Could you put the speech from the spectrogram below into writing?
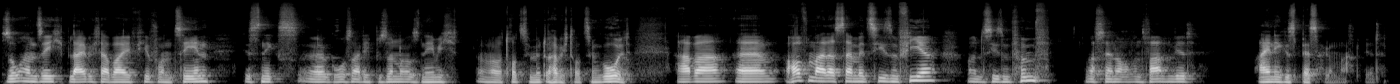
So an sich bleibe ich dabei. 4 von 10 ist nichts äh, großartig Besonderes, nehme ich aber trotzdem mit, habe ich trotzdem geholt. Aber äh, hoffen wir, dass da mit Season 4 und Season 5, was ja noch auf uns warten wird, einiges besser gemacht wird.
